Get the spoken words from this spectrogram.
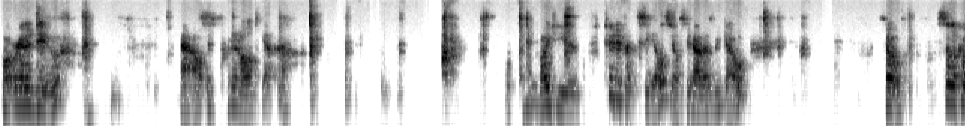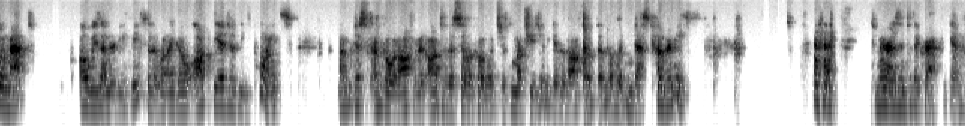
What we're gonna do now is put it all together. I'm going to use two different seals. You'll see that as we go. So silicone mat always underneath me so that when I go off the edge of these points, I'm just, I'm going off of it onto the silicone, which is much easier to get it off of than the wooden desk underneath. Tamara's into the crack again.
